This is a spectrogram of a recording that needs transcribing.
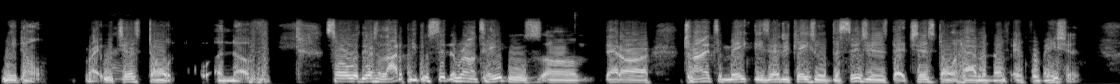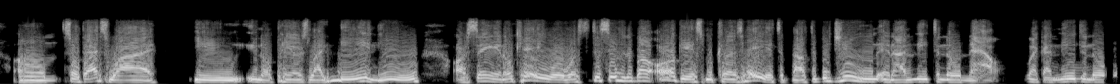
we don't, right? right. We just don't enough. So there's a lot of people sitting around tables um, that are trying to make these educational decisions that just don't have enough information. Um, so that's why you you know parents like me and you are saying okay well what's the decision about august because hey it's about to be june and i need to know now like i need to mm-hmm. know what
